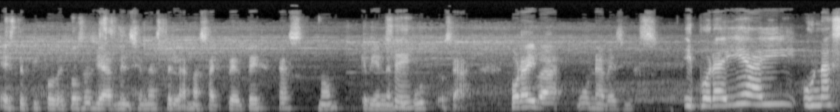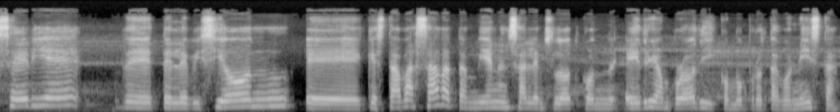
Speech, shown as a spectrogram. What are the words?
este tipo de cosas, ya mencionaste la masacre de Texas, ¿no? Que viene el reboot, o sea, por ahí va una vez más. Y por ahí hay una serie de televisión eh, que está basada también en Salem Slot con Adrian Brody como protagonista.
